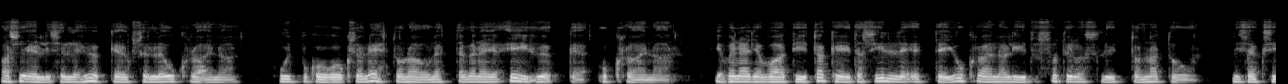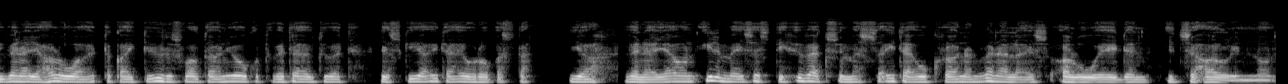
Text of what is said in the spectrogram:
aseelliselle hyökkäykselle Ukrainaan. Huippukokouksen ehtona on, että Venäjä ei hyökkää Ukrainaan ja Venäjä vaatii takeita sille, ettei Ukraina liity sotilasliitto Natoon. Lisäksi Venäjä haluaa, että kaikki Yhdysvaltain joukot vetäytyvät Keski- ja Itä-Euroopasta ja Venäjä on ilmeisesti hyväksymässä Itä-Ukrainan venäläisalueiden itsehallinnon.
